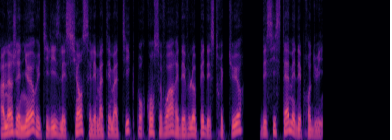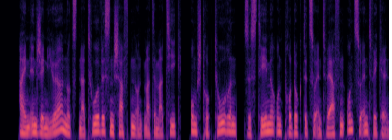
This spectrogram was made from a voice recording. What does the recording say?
Un ingénieur utilise les sciences et les mathématiques pour concevoir et développer des structures, des systèmes et des produits. Ein Ingenieur nutzt Naturwissenschaften und Mathematik, um Strukturen, Systeme und Produkte zu entwerfen und zu entwickeln.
